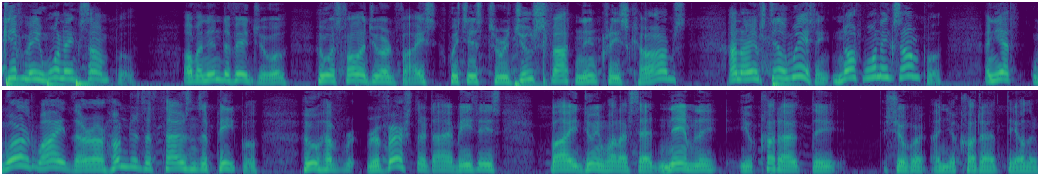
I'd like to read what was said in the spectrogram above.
Give me one example of an individual who has followed your advice, which is to reduce fat and increase carbs, and I am still waiting. Not one example. And yet, worldwide, there are hundreds of thousands of people who have re- reversed their diabetes by doing what I've said, namely, you cut out the sugar and you cut out the other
